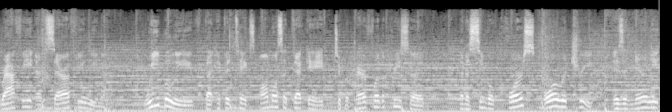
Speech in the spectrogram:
Rafi and Sarah Fiolina. We believe that if it takes almost a decade to prepare for the priesthood, then a single course or retreat isn't nearly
